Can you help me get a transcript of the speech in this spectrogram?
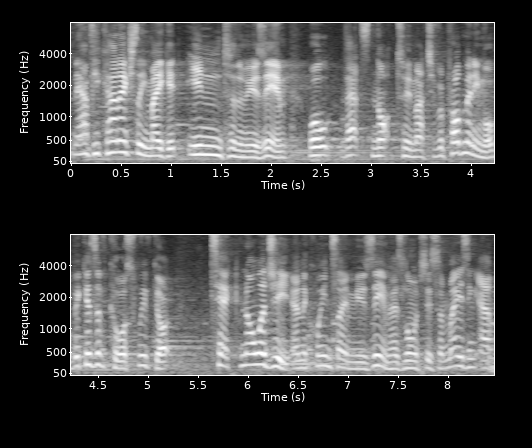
Now, if you can't actually make it into the museum, well, that's not too much of a problem anymore because, of course, we've got technology and the Queensland Museum has launched this amazing app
